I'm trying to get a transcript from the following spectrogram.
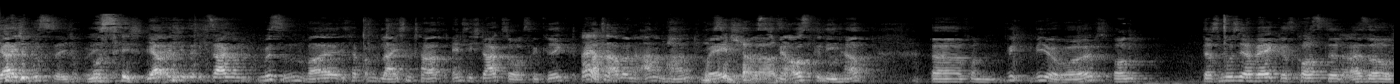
Ja, ich musste. Ich, Musste ich? Ja, ich, ich sage müssen, weil ich habe am gleichen Tag endlich Dark Souls gekriegt, Ah, ja. hatte aber in der anderen Hand Rage, was ich mir ausgeliehen habe äh, von Vi- Video World und das muss ja weg, das kostet also.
